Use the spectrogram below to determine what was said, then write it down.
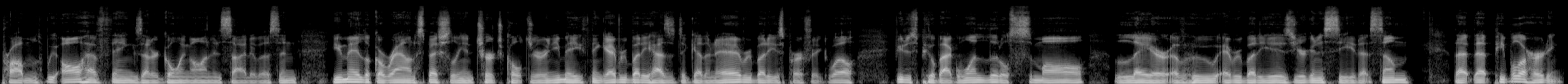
problems. We all have things that are going on inside of us. And you may look around, especially in church culture, and you may think everybody has it together and everybody is perfect. Well, if you just peel back one little small layer of who everybody is, you're going to see that some that that people are hurting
